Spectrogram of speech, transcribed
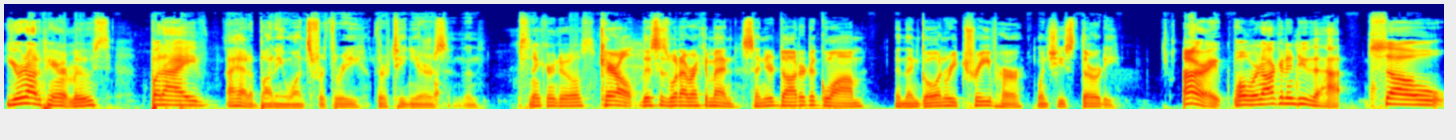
You're not a parent, Moose, but I I had a bunny once for three, 13 years. And then snickerdoodles. Carol, this is what I recommend. Send your daughter to Guam and then go and retrieve her when she's 30. All right. Well, we're not going to do that. So,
